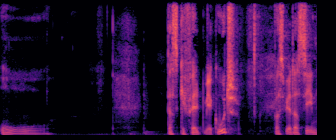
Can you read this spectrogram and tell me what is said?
oh. Das gefällt mir gut, was wir da sehen.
